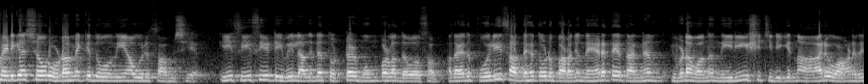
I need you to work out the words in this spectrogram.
മെഡിക്കൽ സ്റ്റോർ ഉടമയ്ക്ക് തോന്നിയ ഒരു സംശയം. ഈ സി സി ടി വിയിൽ അതിന്റെ തൊട്ട് മുമ്പുള്ള ദിവസം അതായത് പോലീസ് അദ്ദേഹത്തോട് പറഞ്ഞു നേരത്തെ തന്നെ ഇവിടെ വന്ന് നിരീക്ഷിച്ചിരിക്കുന്ന ആരോ ആണ് ഇത്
